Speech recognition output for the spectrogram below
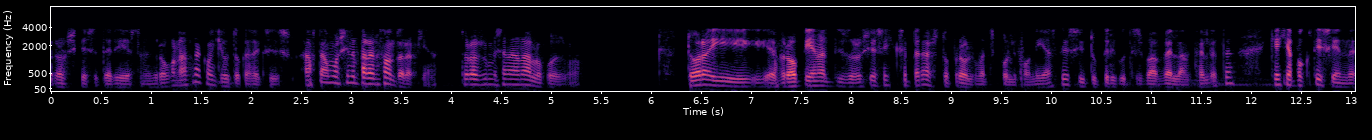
ρώσικες εταιρείες των υδρόγων ανθράκων και ούτω καθεξής. Αυτά όμως είναι παρελθόν τώρα πια. Τώρα ζούμε σε έναν άλλο κόσμο. Τώρα η Ευρώπη έναντι της Ρωσίας έχει ξεπεράσει το πρόβλημα της πολυφωνίας της ή του πύργου της Βαβέλ, αν θέλετε, και έχει αποκτήσει μια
